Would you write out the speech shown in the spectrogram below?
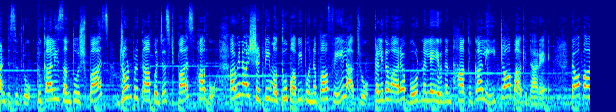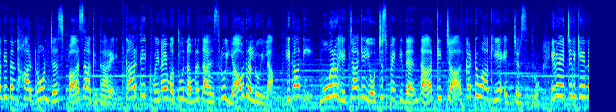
ಅಂಟಿಸಿದ್ರು. Tukali Santhosh pass drone Prathap just pass ಹಾಗೂ ಅವಿನಾಶ್ ಶೆಟ್ಟಿ ಮತ್ತು ಪವಿ ಪೊನ್ನಪ್ಪ ಫೇಲ್ ಆದ್ರು. ಕಳೆದ ವಾರ ಬೋರ್ಡ್ ನಲ್ಲೇ ಇರದಂತಹ ತುಕಾಲಿ ಟಾಪ್ ಆಗಿದ್ದಾರೆ. ಟಾಪ್ ಆಗಿದ್ದಂತಹ ಡ್ರೋನ್ ಜಸ್ಟ್ ಪಾಸ್ ಆಗಿದ್ದಾರೆ. ಕಾರ್ತಿಕ್, ವಿನಯ್ ಮತ್ತು ನಮ್ರತಾ ಹೆಸರು ಯಾವುದ್ರಲ್ಲೂ ಇಲ್ಲ. ಹೀಗಾಗಿ ಮೂವರು ಹೆಚ್ಚಾಗಿ ಯೋಚಿಸಬೇಕಿದೆ ಅಂತ ಕಿಚ್ಚ ಕಟುವಾಗಿಯೇ ಎಚ್ಚರಿಸಿದ್ರು. ಇನ್ನು ಎಚ್ಚರಿಕೆಯನ್ನ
